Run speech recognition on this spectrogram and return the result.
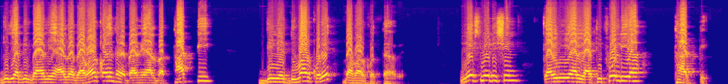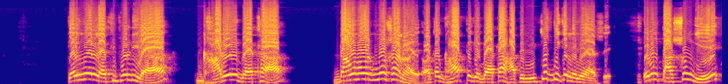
যদি আপনি ব্রায়োনিয়া অ্যালবা ব্যবহার করেন, তাহলে ব্রায়োনিয়া অ্যালবা থার্টি দিনে দুবার করে ব্যবহার করতে হবে। Next medicine Kalmia latifolia thirty Kalmia latifolia ঘাড়ের ব্যথা ডাউনওয়ার্ড মোশন হয়, অর্থাৎ ঘাট থেকে ব্যথা হাতের নিচের দিকে নেমে আসে। এবং তার সঙ্গে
